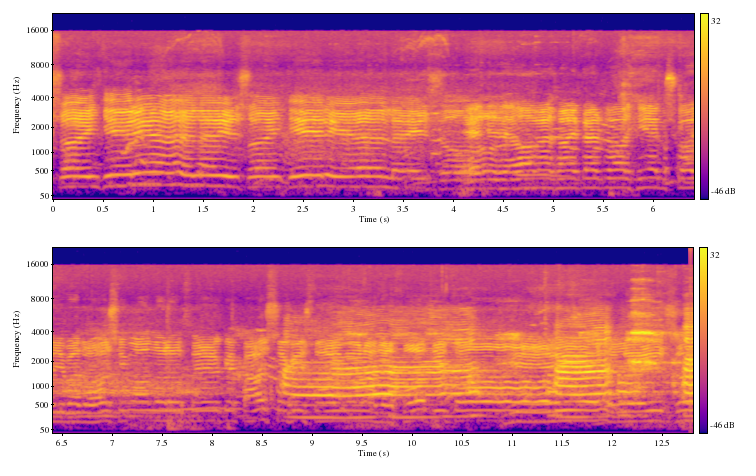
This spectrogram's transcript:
ελέησον, Κύριε ελέησον, Κύριε ελέησον. Εκδεόμεθα υπέρ του Αρχιεπισκόπη Πατρός ημών Δωροθέου και πάσα Χριστό ημών αδελφότητα. Κύριε ελέησον.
